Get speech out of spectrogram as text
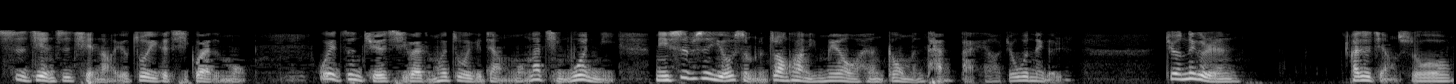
事件之前呢、啊，有做一个奇怪的梦，我也正觉得奇怪，怎么会做一个这样的梦？那请问你，你是不是有什么状况？你没有很跟我们坦白啊？就问那个人，就那个人，他就讲说，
